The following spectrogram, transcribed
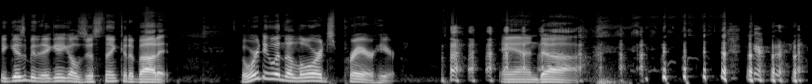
it gives me the giggles just thinking about it. But we're doing the Lord's Prayer here, and uh, that,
